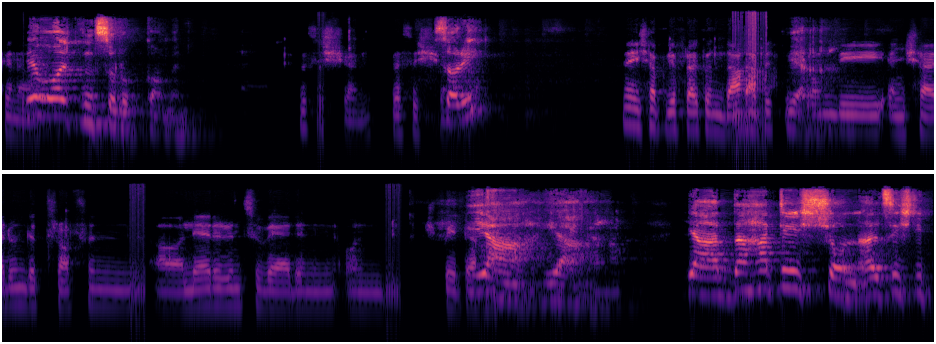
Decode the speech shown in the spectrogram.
Genau. Wir wollten zurückkommen. Das ist schön. Das ist schön. Sorry? Nee, ich habe gefragt, und da hattest du ja. schon die Entscheidung getroffen, äh, Lehrerin zu werden und später. Ja, ja. Ja, da hatte ich schon, als ich, die,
